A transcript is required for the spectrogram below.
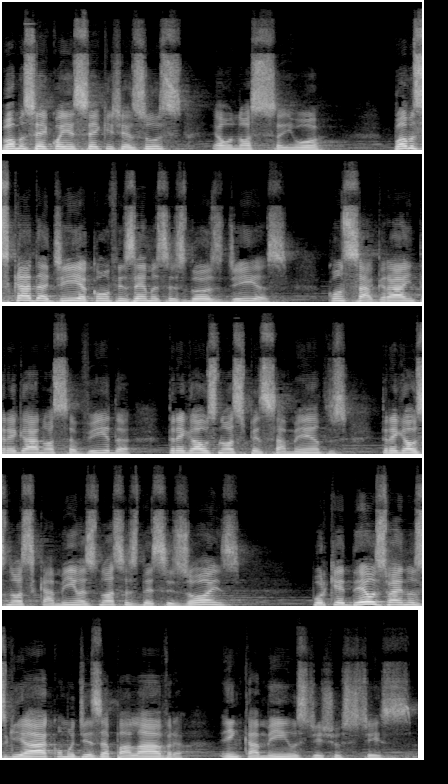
Vamos reconhecer que Jesus é o nosso Senhor. Vamos cada dia, como fizemos esses dois dias, consagrar, entregar a nossa vida, entregar os nossos pensamentos, entregar os nossos caminhos, as nossas decisões, porque Deus vai nos guiar, como diz a palavra, em caminhos de justiça.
